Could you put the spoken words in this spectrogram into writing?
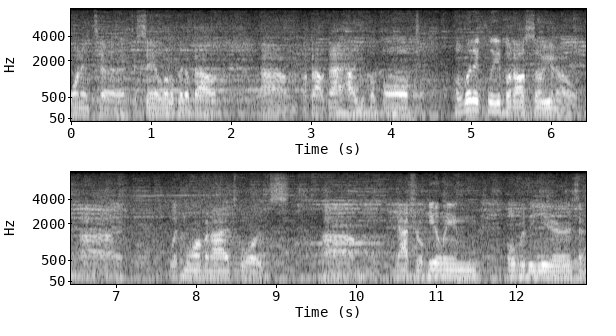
wanted to, to say a little bit about um, about that, how you've evolved politically, but also you know uh, with more of an eye towards um, natural healing over the years, and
